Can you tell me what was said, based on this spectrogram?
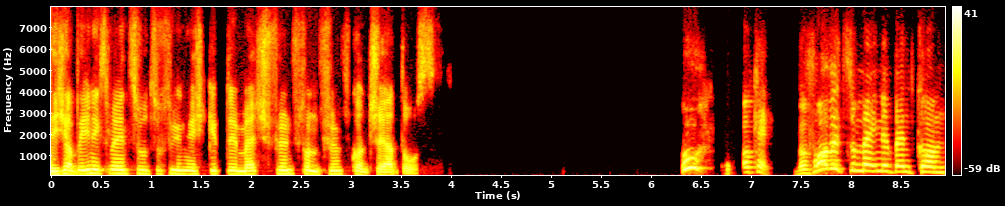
Ich habe eh nichts mehr hinzuzufügen. Ich gebe dem Match 5 von 5 Concertos. Uh, okay, bevor wir zum Main Event kommen,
